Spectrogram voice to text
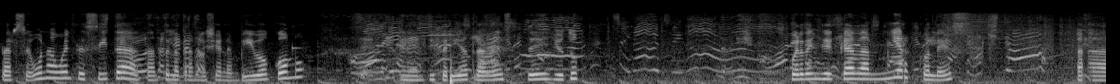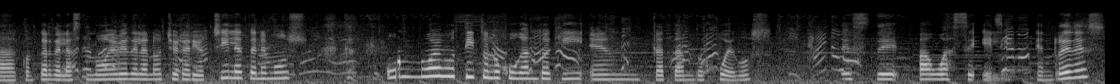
darse una vueltecita tanto en la transmisión en vivo como en el diferido a través de YouTube. Recuerden que cada miércoles a contar de las 9 de la noche horario Chile tenemos un nuevo título jugando aquí en Catando Juegos desde Paua CL en redes,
